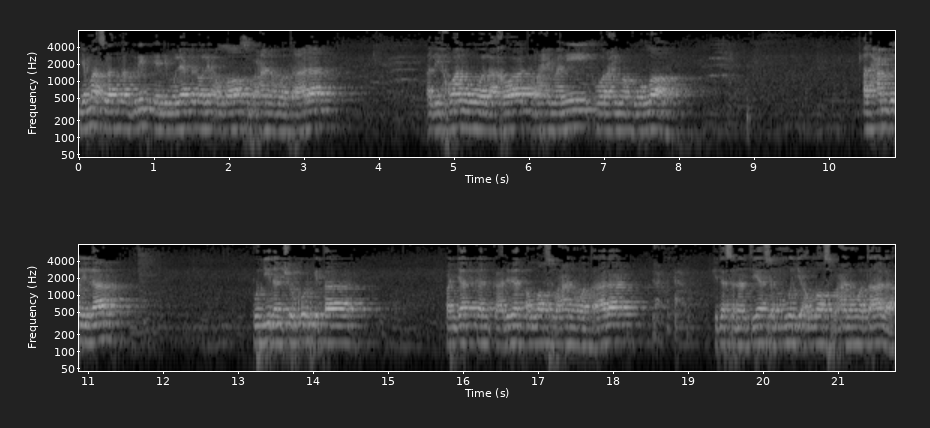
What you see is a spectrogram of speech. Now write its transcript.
Jemaah salat maghrib yang dimuliakan oleh Allah Subhanahu wa taala. Al-ikhwanu wal akhwat rahimani wa rahimakumullah. Alhamdulillah puji dan syukur kita panjatkan kehadirat Allah Subhanahu wa taala. Kita senantiasa memuji Allah Subhanahu wa taala.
